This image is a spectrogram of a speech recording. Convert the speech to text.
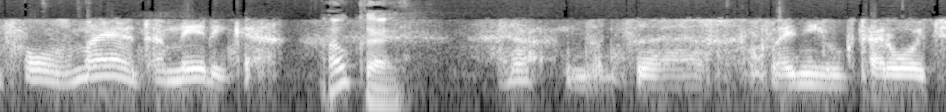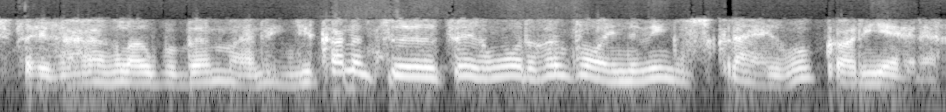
volgens mij uit Amerika. Oké. Ja, dat, eh, ik weet niet hoe ik daar ooit tegenaan gelopen ben, maar je kan het eh, tegenwoordig ook wel in de winkels krijgen, hoor, carrière.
